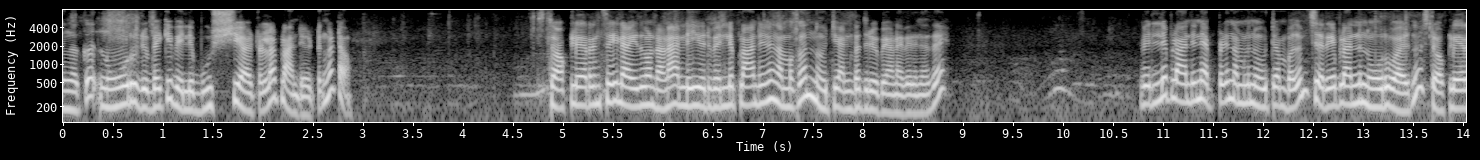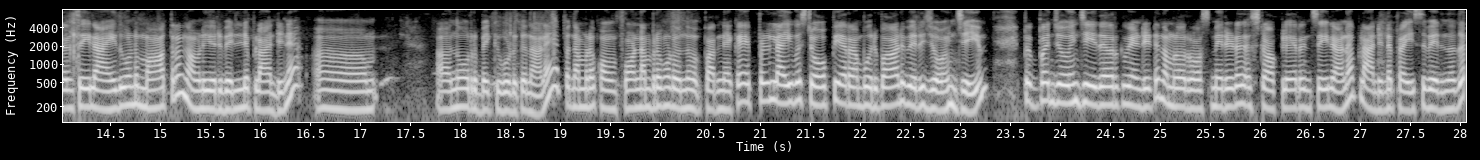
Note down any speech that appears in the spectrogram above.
നിങ്ങൾക്ക് നൂറ് രൂപയ്ക്ക് വലിയ ബുഷി ആയിട്ടുള്ള പ്ലാന്റ് കിട്ടും. കേട്ടോ സ്റ്റോക്ക് ക്ലിയറൻസ് ആയതുകൊണ്ടാണ് അല്ലെങ്കിൽ ഈ ഒരു വലിയ പ്ലാന്റിന് നമുക്ക് നൂറ്റി അൻപത് രൂപയാണ് വരുന്നത്. വലിയ പ്ലാന്റിന് എപ്പോഴും നമ്മൾ നൂറ്റമ്പതും ചെറിയ പ്ലാന്റിന് നൂറുമായിരുന്നു സ്റ്റോക്ക് ക്ലിയറൻസ് ആയതുകൊണ്ട് മാത്രം നമ്മൾ ഈ ഒരു വലിയ പ്ലാന്റിന് നൂറ് രൂപയ്ക്ക് കൊടുക്കുന്നതാണ്. ഇപ്പം നമ്മുടെ ഫോൺ നമ്പറും കൂടെ ഒന്ന് പറഞ്ഞേക്കാം. എപ്പോഴും ലൈവ് സ്റ്റോപ്പ് ചെയ്യാറാകുമ്പോൾ ഒരുപാട് പേര് ജോയിൻ ചെയ്യും. ഇപ്പം ഇപ്പം ജോയിൻ ചെയ്തവർക്ക് വേണ്ടിയിട്ട് നമ്മൾ റോസ്മേരിയുടെ സ്റ്റോക്ക് ക്ലിയറൻസ് പ്ലാന്റിന്റെ പ്രൈസ് വരുന്നത്.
